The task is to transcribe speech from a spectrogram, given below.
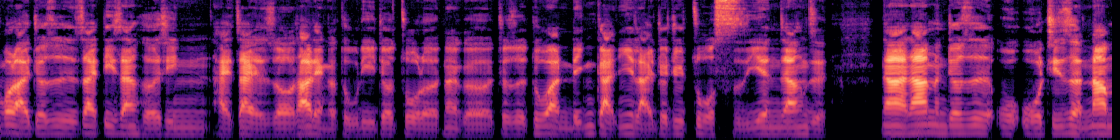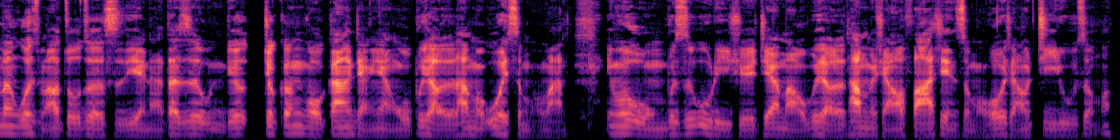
后来就是在第三核心还在的时候，他两个徒弟就做了那个，就是突然灵感一来就去做实验这样子。那他们就是我我其实很纳闷为什么要做这个实验啊，但是你就就跟我刚刚讲一样，我不晓得他们为什么嘛，因为我们不是物理学家嘛，我不晓得他们想要发现什么或想要记录什么。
